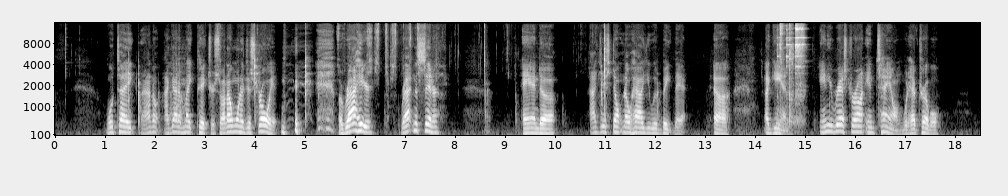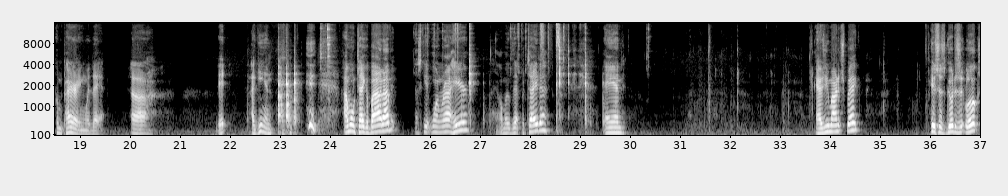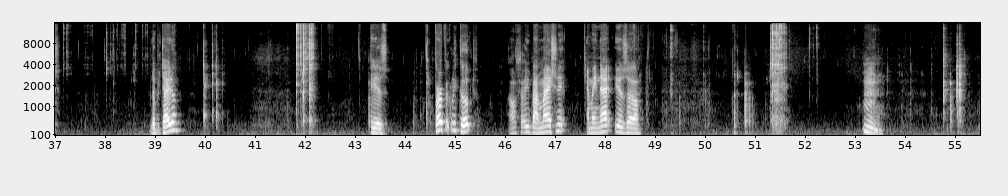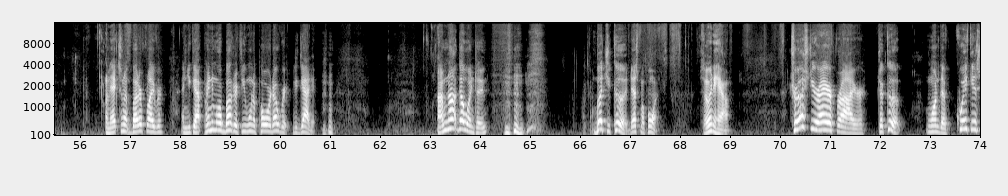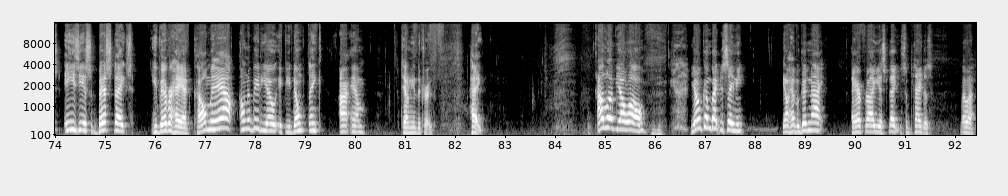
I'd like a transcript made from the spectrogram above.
We'll take, I don't, I got to make pictures, so I don't want to destroy it. but right here, right in the center, and uh, I just don't know how you would beat that. Uh, again, any restaurant in town would have trouble comparing with that. Uh, it again, I'm gonna take a bite of it. Let's get one right here. I'll move that potato and as you might expect, it's as good as it looks. The potato is perfectly cooked. I'll show you by mashing it. I mean, that is a... Mmm. An excellent butter flavor. And you got plenty more butter if you want to pour it over it. You got it. I'm not going to. but you could. That's my point. So anyhow, trust your air fryer to cook one of the quickest, easiest, best steaks you've ever had, call me out on the video if you don't think I am telling you the truth. Hey, I love y'all all. Y'all come back to see me. Y'all have a good night. Air fry your steak and some potatoes. Bye-bye.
